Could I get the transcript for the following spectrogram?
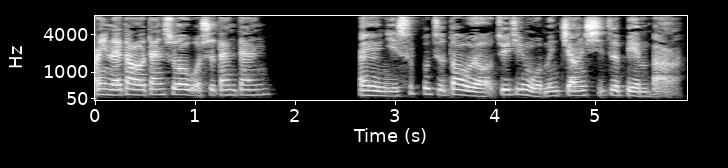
欢迎来到丹说，我是丹丹。哎呀，你是不知道哟，最近我们江西这边吧，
